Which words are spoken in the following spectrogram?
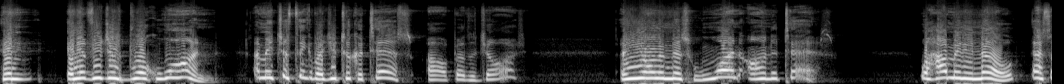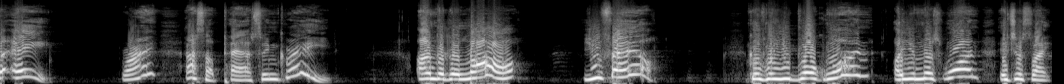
And, and if you just broke one, I mean, just think about it. you took a test, uh, Brother George, and you only missed one on the test. Well, how many know that's an A, right? That's a passing grade. Under the law, you fail. Because when you broke one or you missed one, it's just like,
